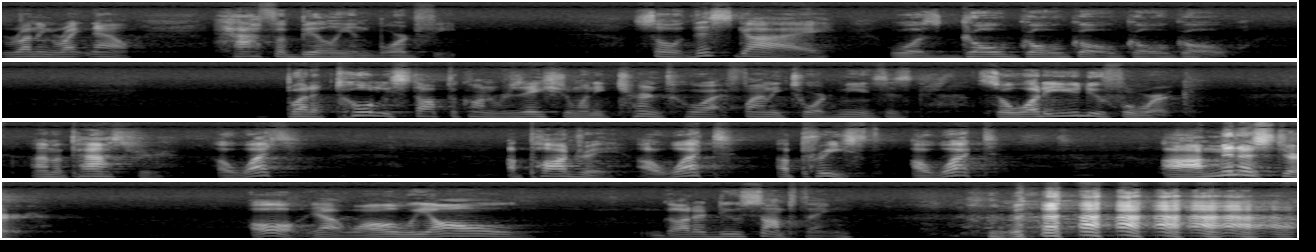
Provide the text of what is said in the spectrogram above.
running right now? Half a billion board feet so this guy was go, go, go, go, go. But it totally stopped the conversation when he turned finally toward me and says, So what do you do for work? I'm a pastor. A what? A padre. A what? A priest. A what? A minister. Oh, yeah, well, we all got to do something. I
